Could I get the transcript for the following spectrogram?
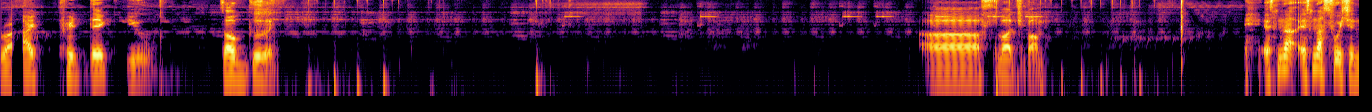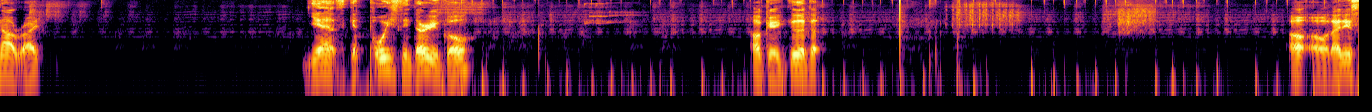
right. I predict you. So good. Uh, sludge bomb. It's not. It's not switching out, right? Yes, get poisoned. There you go. Okay, good. Uh oh, that is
